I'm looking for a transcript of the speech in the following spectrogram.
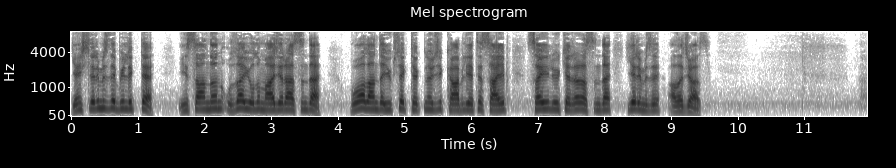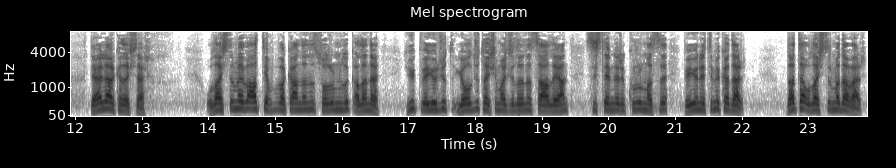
Gençlerimizle birlikte insanlığın uzay yolu macerasında bu alanda yüksek teknolojik kabiliyete sahip sayılı ülkeler arasında yerimizi alacağız. Değerli arkadaşlar, Ulaştırma ve Altyapı Bakanlığı'nın sorumluluk alanı yük ve yolcu, taşımacılığını sağlayan sistemlerin kurulması ve yönetimi kadar data ulaştırma da var.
